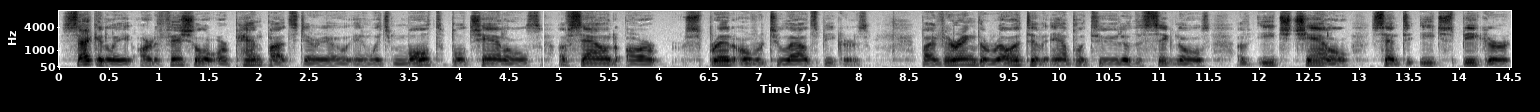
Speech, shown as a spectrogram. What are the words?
Secondly, artificial or panpot stereo, in which multiple channels of sound are spread over two loudspeakers. By varying the relative amplitude of the signals of each channel sent to each speaker,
